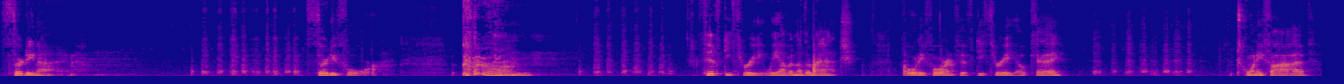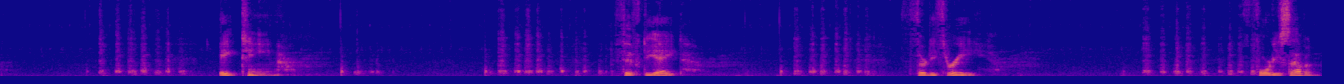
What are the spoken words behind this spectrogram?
39. 34. 53. We have another match. 44 and 53. Okay. 25. 18, 58, 33, 47.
